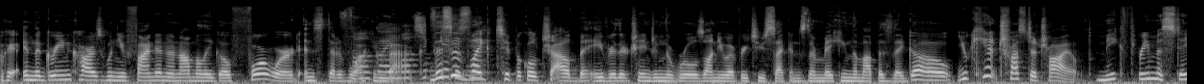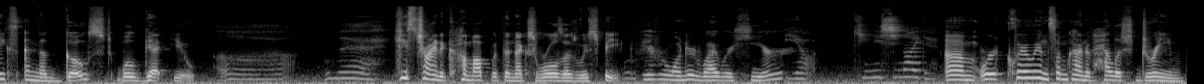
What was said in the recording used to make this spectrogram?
Okay, in the green cars, when you find an anomaly, go forward instead of walking back. This is like typical child behavior. They're changing the rules on you every two seconds. They're making them up as they go. You can't trust a child. Make three mistakes and the ghost will get you. He's trying to come up with the next rules as we speak. Have you ever wondered why we're here? Yeah. Um, we're clearly in some kind of hellish dream.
